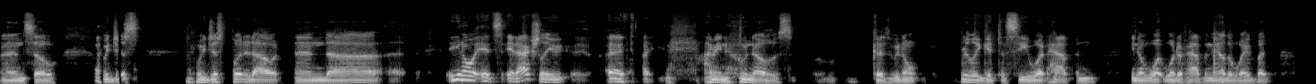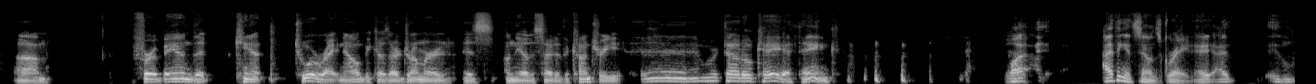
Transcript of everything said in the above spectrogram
And so we just we just put it out, and uh, you know, it's it actually. I, I, I mean, who knows? Because we don't really get to see what happened. You know, what would have happened the other way. But um, for a band that can't tour right now because our drummer is on the other side of the country, eh, it worked out okay, I think. Well, I, I think it sounds great. I, I, it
